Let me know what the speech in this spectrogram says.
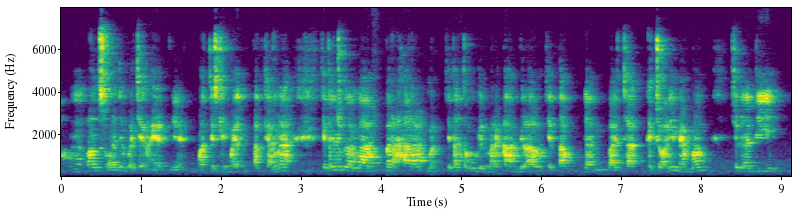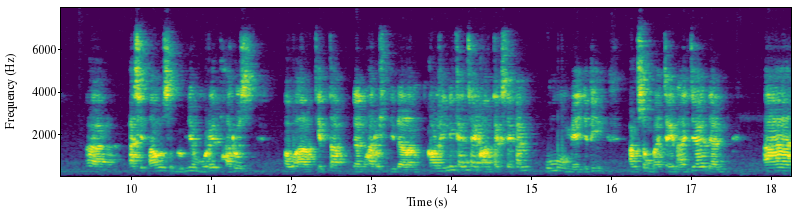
uh, langsung aja bacain ayatnya. Matius 5 ayat 4, karena kita juga nggak berharap kita tungguin mereka ambil Alkitab dan baca, kecuali memang sudah di uh, kasih tahu sebelumnya murid harus bawa Alkitab dan harus di dalam. Kalau ini kan saya konteksnya kan umum ya jadi langsung bacain aja dan uh,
